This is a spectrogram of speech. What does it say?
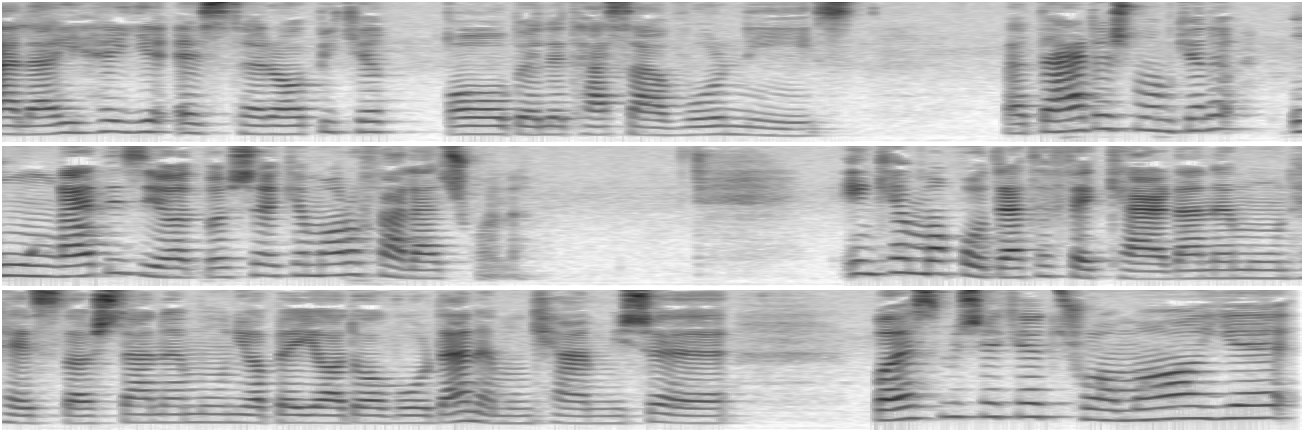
علیه یه استرابی که قابل تصور نیست. و دردش ممکنه اونقدی زیاد باشه که ما رو فلج کنه. اینکه ما قدرت فکر کردنمون، حس داشتنمون یا به یاد آوردنمون کم میشه باعث میشه که تروما یه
